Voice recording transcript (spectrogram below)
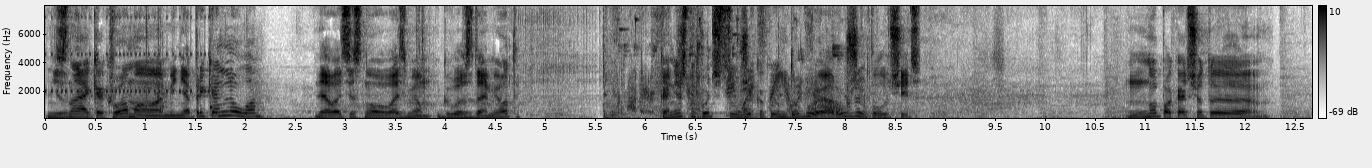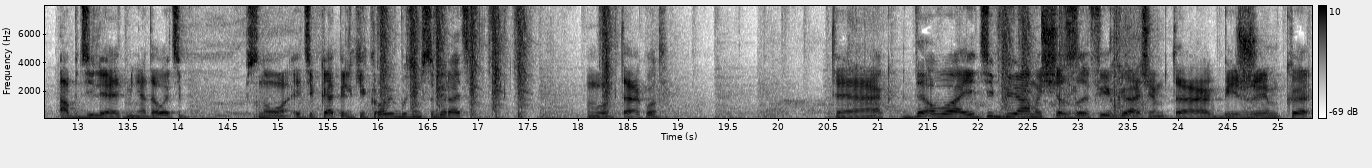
не знаю, как вам, а меня прикольнуло. Давайте снова возьмем гвоздомет. Конечно, хочется уже какое-нибудь другое оружие получить. Но пока что-то обделяет меня. Давайте снова эти капельки крови будем собирать. Вот так вот. Так, давай, и тебя мы сейчас зафигачим. Так, бежим к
